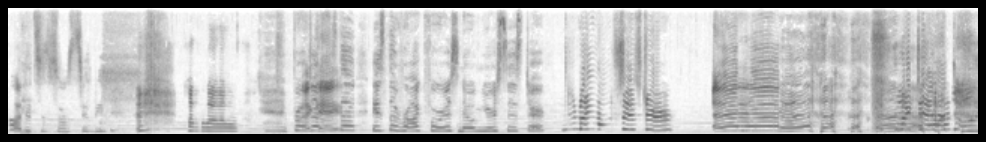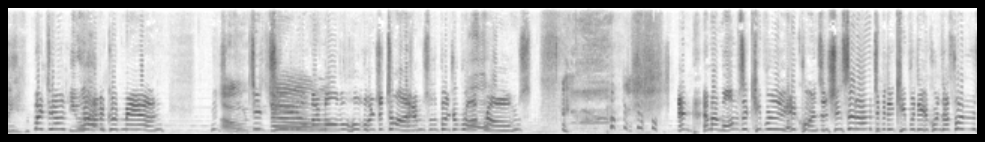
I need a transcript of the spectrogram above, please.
oh, this is so silly. Oh, Proton, Okay. is the is the rock forest gnome your sister? My half sister. My dad. My dad's not a good man. Oh, he cheated on my no. mom a whole bunch of times with a bunch of rock Oh. gnomes. and, and my mom's the keeper of the acorns, and she said I had to be the keeper of the acorns. That's why I'm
